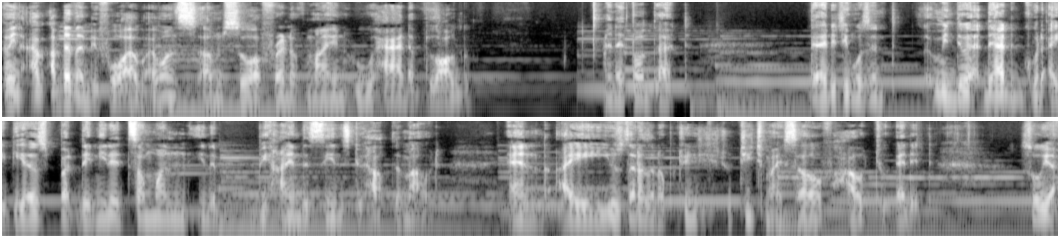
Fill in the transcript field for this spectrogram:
i mean i've, I've done that before i, I once um, saw a friend of mine who had a blog and I thought that the editing wasn't. I mean, they, they had good ideas, but they needed someone in the behind the scenes to help them out. And I used that as an opportunity to teach myself how to edit. So yeah,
